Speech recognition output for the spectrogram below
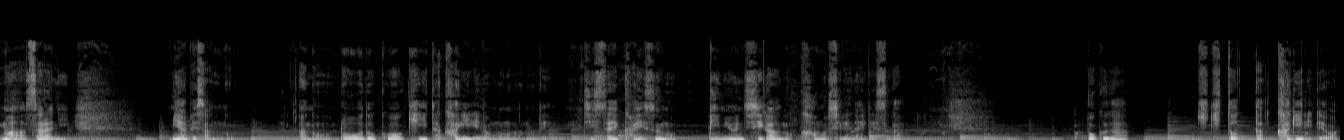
まあさらに宮部さんのあの朗読を聞いた限りのものなので実際回数も微妙に違うのかもしれないですが僕が聞き取った限りでは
